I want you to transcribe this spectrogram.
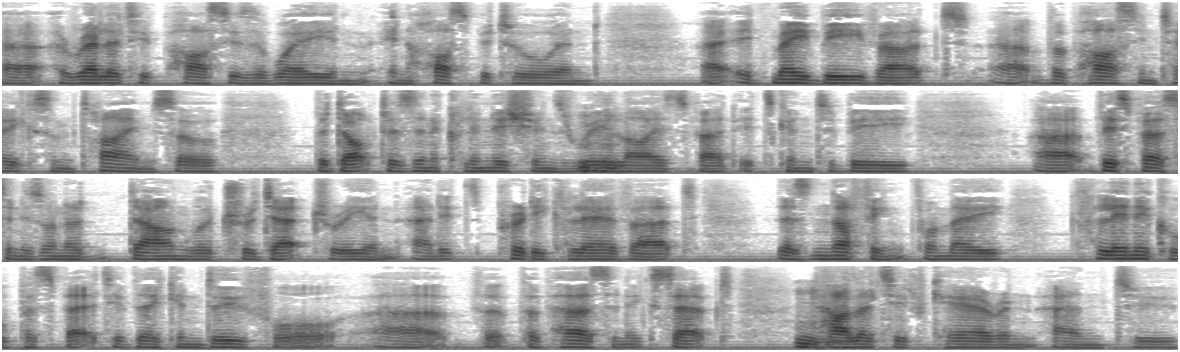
uh, a relative passes away in, in hospital, and uh, it may be that uh, the passing takes some time. So the doctors and the clinicians mm-hmm. realize that it's going to be uh, this person is on a downward trajectory, and, and it's pretty clear that there's nothing from a clinical perspective they can do for uh, the, the, person except mm-hmm. palliative care and, and to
